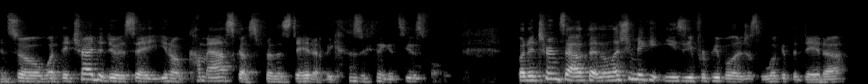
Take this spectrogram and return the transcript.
And so what they tried to do is say, you know, come ask us for this data because we think it's useful. But it turns out that unless you make it easy for people to just look at the data,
